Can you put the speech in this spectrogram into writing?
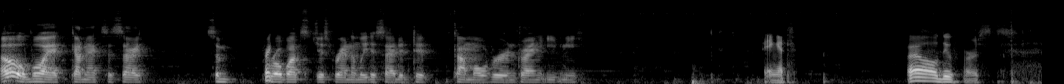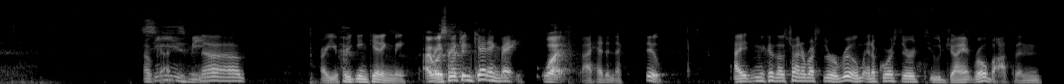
Oh boy, I got an access. Sorry, some Frick. robots just randomly decided to come over and try and eat me. Dang it. Well, I'll do first. Okay. Seize me. No. Are you freaking kidding me? I Are was you freaking having- kidding me. What? I had an Nexus too. I because I was trying to rush through a room, and of course there are two giant robots, and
